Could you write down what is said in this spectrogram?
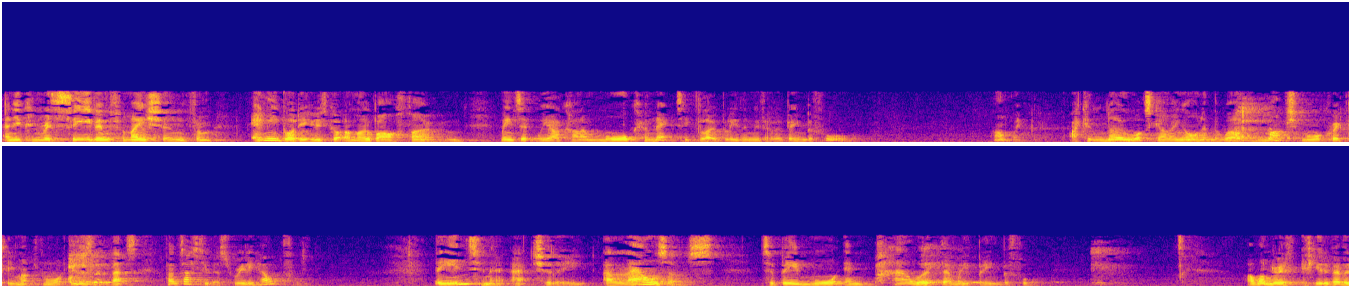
and you can receive information from anybody who's got a mobile phone means that we are kind of more connected globally than we've ever been before. Aren't we? I can know what's going on in the world much more quickly, much more easily. That's fantastic. That's really helpful. The internet actually allows us to be more empowered than we've been before. I wonder if, if you'd have ever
